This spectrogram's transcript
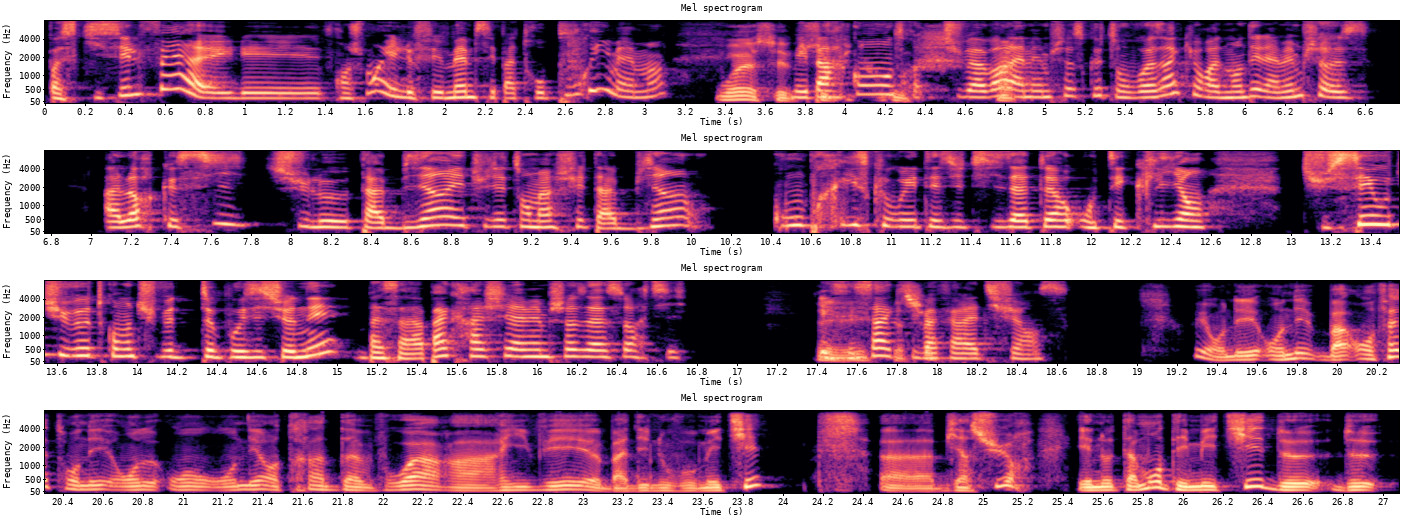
parce qu'il sait le faire. Il est, franchement, il le fait même, c'est pas trop pourri même. Hein. Ouais, Mais par contre, tu vas avoir la même chose que ton voisin qui aura demandé la même chose. Alors que si tu le, as bien étudié ton marché, tu as bien compris ce que voulaient tes utilisateurs ou tes clients, tu sais où tu veux, comment tu veux te positionner, bah ça va pas cracher la même chose à la sortie. Et, c'est ça qui va faire la différence. Oui, on est, on est, bah, en fait, on est, on, est en train d'avoir à arriver bah, des nouveaux métiers, euh, bien sûr, et notamment des métiers de, de,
